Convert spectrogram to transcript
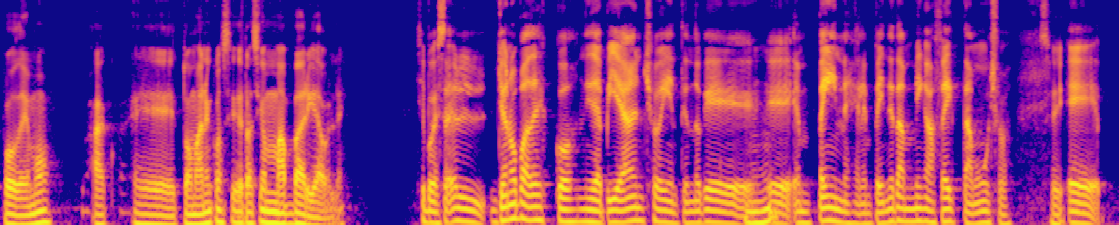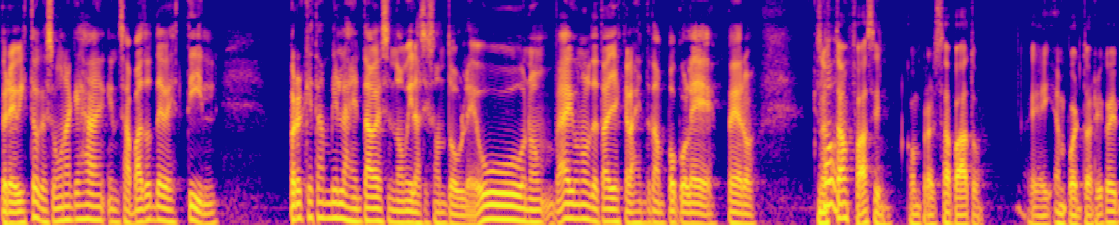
podemos eh, tomar en consideración más variables. Sí, porque el, yo no padezco ni de pie ancho y entiendo que eh, empeines, el empeine también afecta mucho. Sí. Eh, pero he visto que son una queja en zapatos de vestir, pero es que también la gente a veces no mira si son W, no, hay unos detalles que la gente tampoco lee, pero... No es tan fácil comprar zapatos. Eh, en Puerto Rico hay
